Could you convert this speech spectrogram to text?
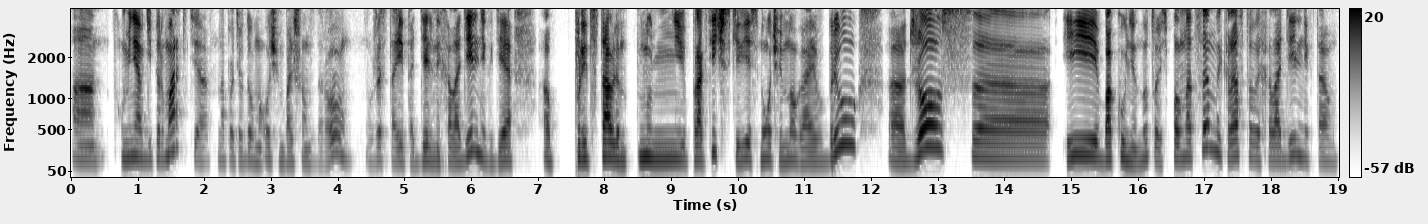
А, у меня в гипермаркете напротив дома очень большом, здоровом, уже стоит отдельный холодильник, где а, представлен, ну, не практически весь, но очень много Айфбрю, э, Джоус и Бакунин. Ну, то есть полноценный крафтовый холодильник там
